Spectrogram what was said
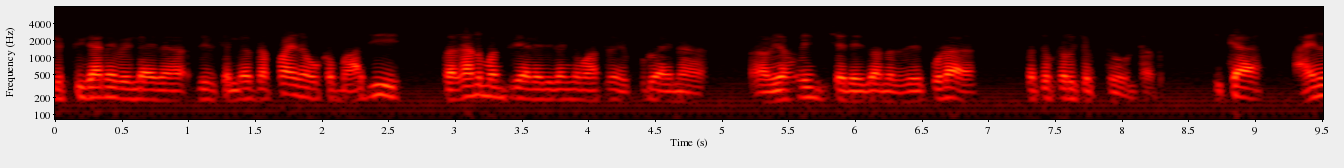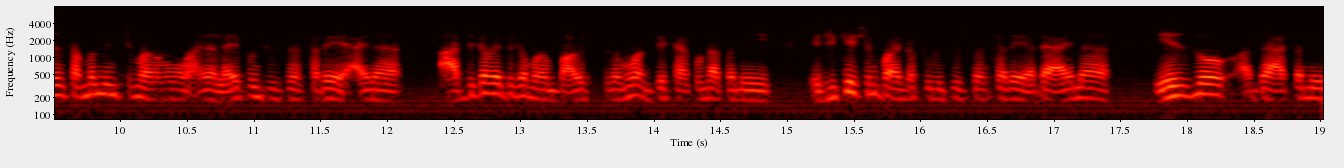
వ్యక్తిగానే వెళ్ళి ఆయన దీనికి వెళ్ళారు తప్ప ఆయన ఒక మాజీ ప్రధానమంత్రి అనే విధంగా మాత్రం ఎప్పుడు ఆయన వ్యవహరించలేదు అన్నది కూడా ప్రతి ఒక్కరు చెప్తూ ఉంటారు. ఇక ఆయనకు సంబంధించి మనము ఆయన లైఫ్ను చూసినా సరే ఆయన ఆర్థికవేత్తగా మనం భావిస్తున్నాము. అంతేకాకుండా అతని ఎడ్యుకేషన్ పాయింట్ ఆఫ్ వ్యూ చూసినా సరే అంటే ఆయన ఏజ్లో అంటే అతని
